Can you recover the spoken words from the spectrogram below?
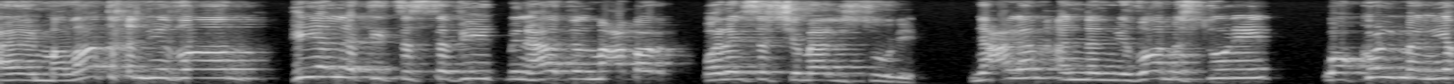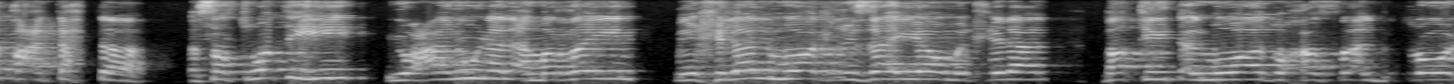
المناطق النظام هي التي تستفيد من هذا المعبر وليس الشمال السوري. نعلم أن النظام السوري وكل من يقع تحت سطوته يعانون الأمرين من خلال المواد الغذائية ومن خلال بقية المواد وخاصة البترول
